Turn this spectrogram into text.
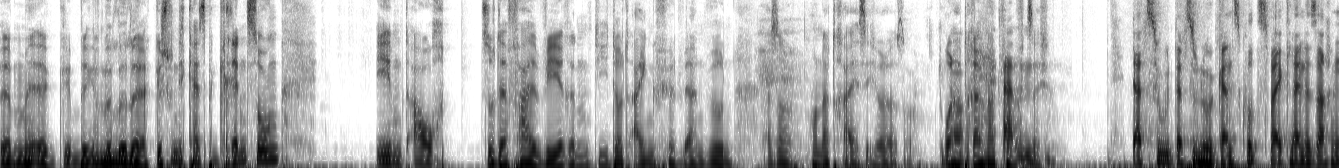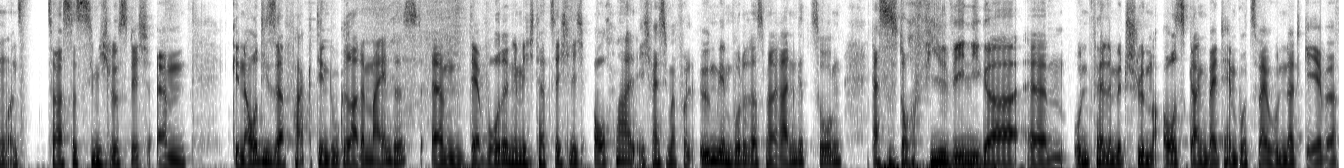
äh, Be- Geschwindigkeitsbegrenzung eben auch so der Fall wären, die dort eingeführt werden würden. Also 130 oder so. Oder Genau. 350. Ähm, Dazu, dazu nur ganz kurz zwei kleine Sachen. Und zwar ist das ziemlich lustig. Ähm, genau dieser Fakt, den du gerade meintest, ähm, der wurde nämlich tatsächlich auch mal, ich weiß nicht mal, von irgendwem wurde das mal rangezogen, dass es doch viel weniger ähm, Unfälle mit schlimmem Ausgang bei Tempo 200 gäbe.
